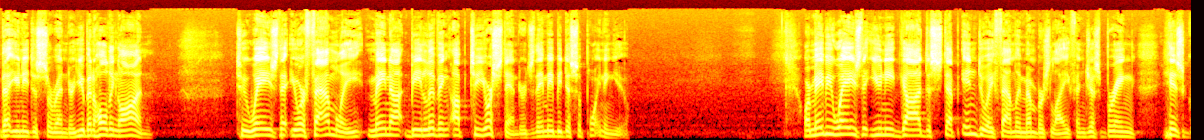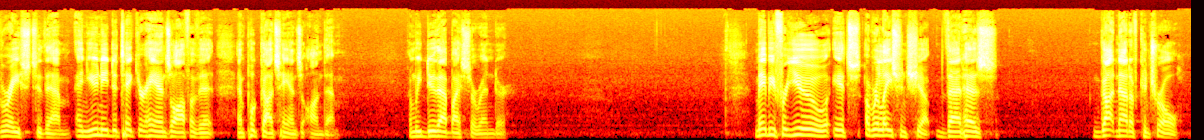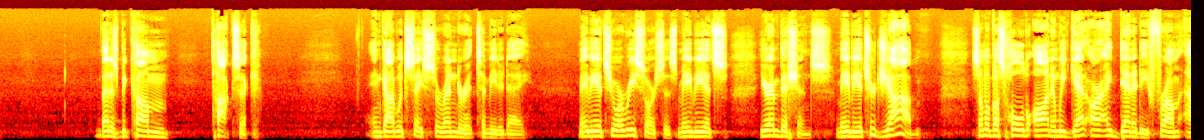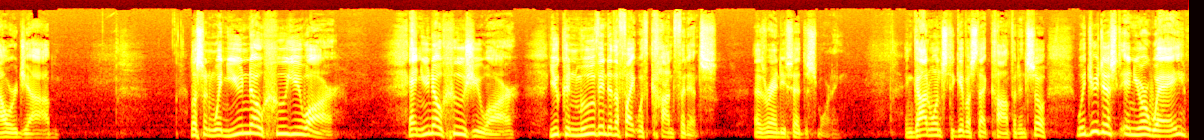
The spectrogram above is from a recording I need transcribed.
that you need to surrender. You've been holding on to ways that your family may not be living up to your standards, they may be disappointing you. Or maybe ways that you need God to step into a family member's life and just bring His grace to them. And you need to take your hands off of it and put God's hands on them. And we do that by surrender. Maybe for you, it's a relationship that has gotten out of control, that has become toxic. And God would say, surrender it to me today. Maybe it's your resources. Maybe it's your ambitions. Maybe it's your job. Some of us hold on and we get our identity from our job. Listen, when you know who you are and you know whose you are, you can move into the fight with confidence as Randy said this morning. And God wants to give us that confidence. So, would you just, in your way,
